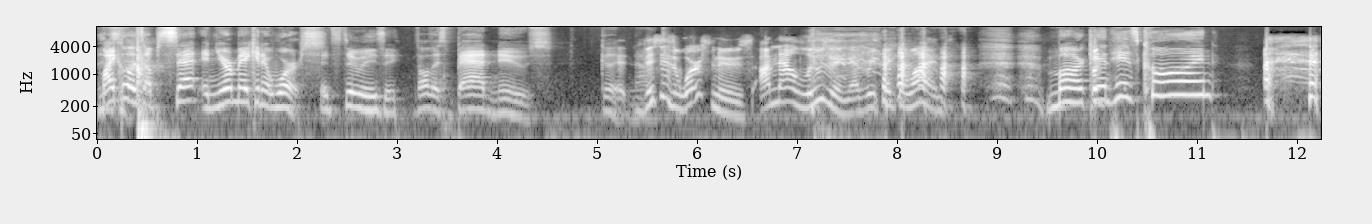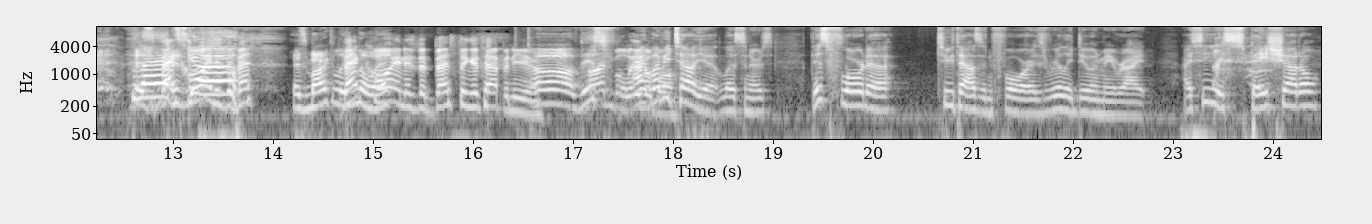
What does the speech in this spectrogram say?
Michael is upset, and you're making it worse It's too easy. with all this bad news. Good. night. This is worse news. I'm now losing as we pick the lines. Mark and his coin. Let's coin go. is the best. Is Mark leading That the way? coin is the best thing that's happened to you. Oh, this! I, let me tell you, listeners, this Florida 2004 is really doing me right. I see this space shuttle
